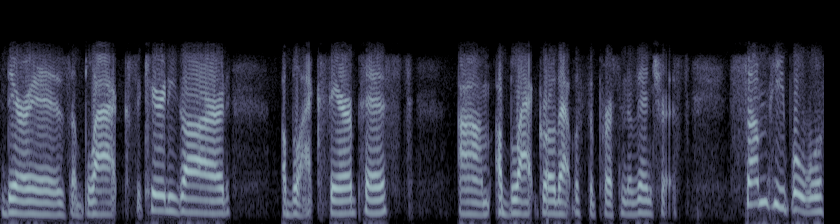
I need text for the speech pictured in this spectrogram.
There is a black security guard, a black therapist, um, a black girl that was the person of interest. some people will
